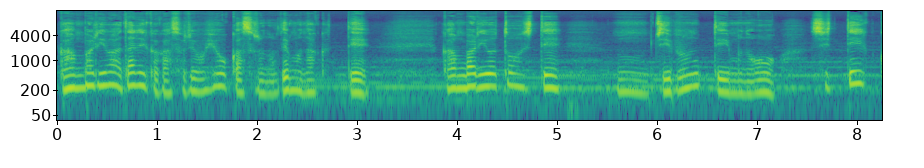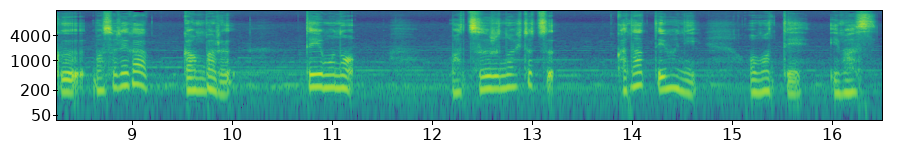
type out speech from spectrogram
頑張りは誰かがそれを評価するのでもなくって頑張りを通して、うん、自分っていうものを知っていく、まあ、それが頑張るっていうもの、まあ、ツールの一つかなっていうふうに思っています。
